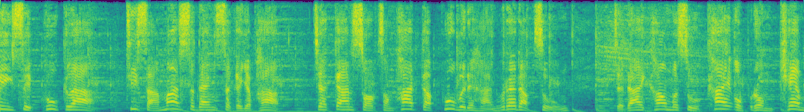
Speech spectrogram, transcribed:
40 ผู้กล้าที่สามารถแสดงศักยภาพ จากการสอบสัมภาษณ์กับผู้บริหารระดับสูง จะได้เข้ามาสู่ค่ายอบรมเข้ม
